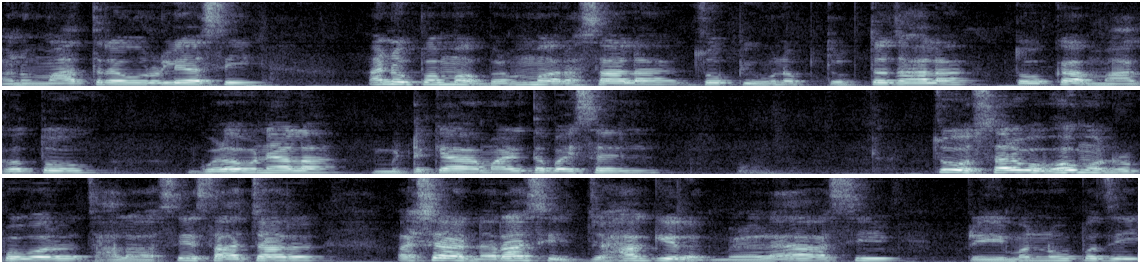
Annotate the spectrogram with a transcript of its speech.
अनुमात्र उरली असे. अनुपम ब्रह्म रसाला जो पिऊन तृप्त झाला तो का मागतो गुळवण्याला? मिटक्या मारित बैसेल. जो सार्वभौम नृपवर झाला असे साचार अशा नरासी जहागीर मिळाल्या असी. प्रेम नृपजे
